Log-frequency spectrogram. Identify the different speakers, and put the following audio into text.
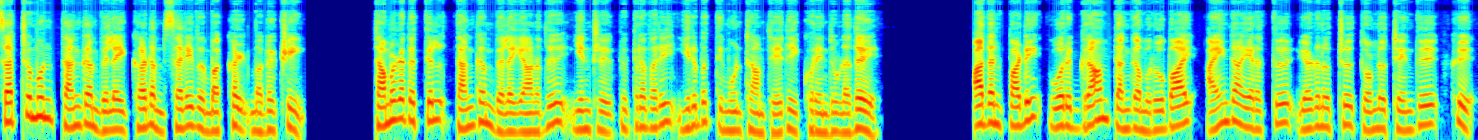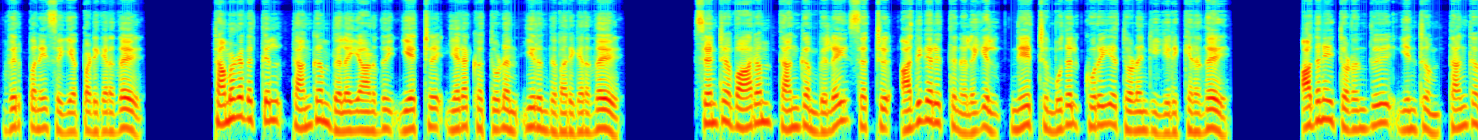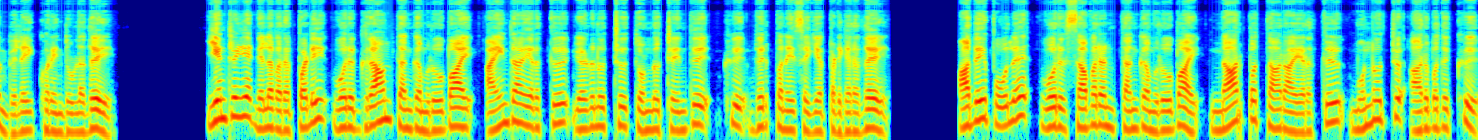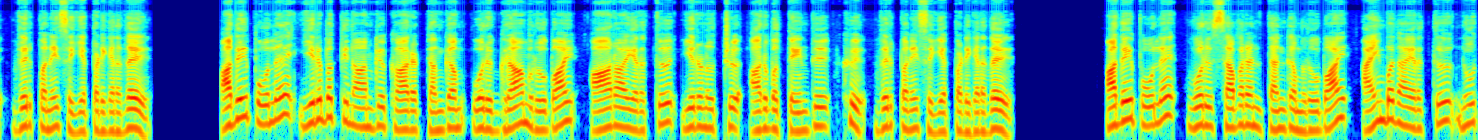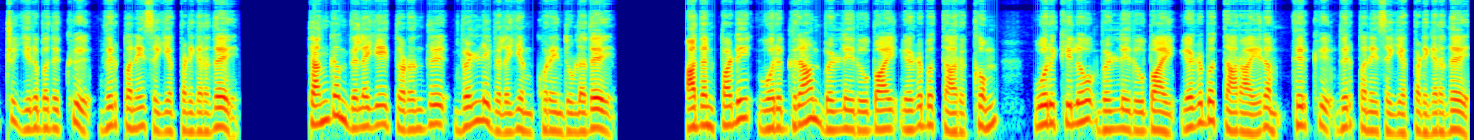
Speaker 1: சற்றுமுன் தங்கம் விலை கடும் சரிவு மக்கள் மகிழ்ச்சி. தமிழகத்தில் தங்கம் விலையானது இன்று பிப்ரவரி இருபத்தி மூன்றாம் தேதி குறைந்துள்ளது. அதன்படி ஒரு கிராம் தங்கம் ரூபாய் ஐந்தாயிரத்து எழுநூற்று தொன்னூற்றைந்து க்கு விற்பனை செய்யப்படுகிறது. தமிழகத்தில் தங்கம் விலையானது ஏற்ற இறக்கத்துடன் இருந்து வருகிறது. சென்ற வாரம் தங்கம் விலை சற்று அதிகரித்த நிலையில் நேற்று முதல் குறைய தொடங்கியிருக்கிறது. அதனைத் தொடர்ந்து இன்றும் தங்கம் விலை குறைந்துள்ளது. இன்றைய நிலவரப்படி ஒரு கிராம் தங்கம் ரூபாய் ஐந்தாயிரத்து எழுநூற்று தொன்னூற்றைந்து க்கு விற்பனை செய்யப்படுகிறது. அதேபோல ஒரு சவரன் தங்கம் ரூபாய் நாற்பத்தாறாயிரத்து முன்னூற்று அறுபதுக்கு விற்பனை செய்யப்படுகிறது. அதேபோல இருபத்தி நான்கு காரட் தங்கம் ஒரு கிராம் ரூபாய் ஆறாயிரத்து இருநூற்று அறுபத்தைந்து க்கு விற்பனை செய்யப்படுகிறது. அதேபோல ஒரு சவரன் தங்கம் ரூபாய் ஐம்பதாயிரத்து நூற்று இருபதுக்கு விற்பனை செய்யப்படுகிறது. தங்கம் விலையைத் தொடர்ந்து வெள்ளி விலையும் குறைந்துள்ளது. அதன்படி ஒரு கிராம் வெள்ளி ரூபாய் எழுபத்தாறுக்கும் ஒரு கிலோ வெள்ளி ரூபாய் எழுபத்தாறாயிரம் திற்கு விற்பனை செய்யப்படுகிறது.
